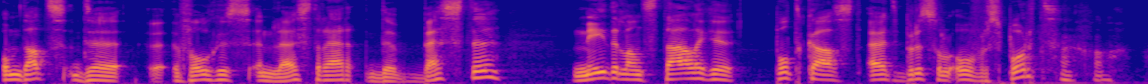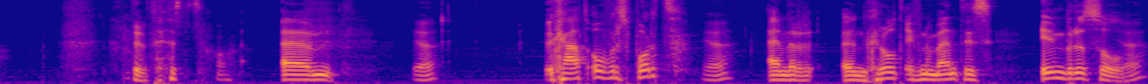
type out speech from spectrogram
omdat de, eh, volgens een luisteraar de beste Nederlandstalige podcast uit Brussel over sport De beste. ehm, Ja? gaat over sport. Ja? En er een groot evenement is in Brussel Ja?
